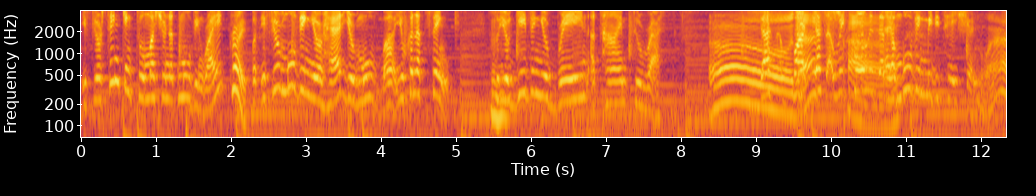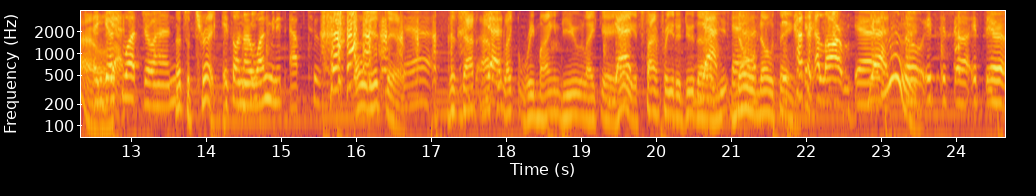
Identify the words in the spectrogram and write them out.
if you're thinking too much, you're not moving, right? Right. But if you're moving your head, you're move. Uh, you cannot think. So you're giving your brain a time to rest. Oh, That's a part. That's, we call it that a moving meditation. Wow. And guess Yes. what, Johan? That's a trick. it's on our one minute app too. oh, it is there. yes. Does that app Yes. like remind you like, hey, Yes. it's time for you to do the Yes. y- No, no thing? It has an alarm. Yes. Yes. So it, it's uh, it's there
